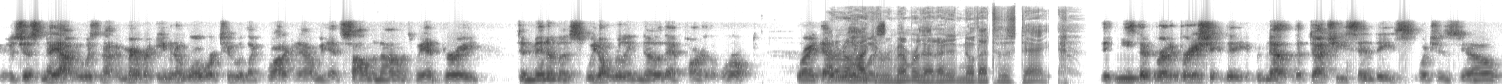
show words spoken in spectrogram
it was just yeah, it was not. Remember, even in World War II, with like Guadalcanal, we had Solomon Islands, we had very de minimis. We don't really know that part of the world, right? That I don't really know how was, I can remember that. I didn't know that to this day. the East, the British, the the Dutch East Indies, which is you know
